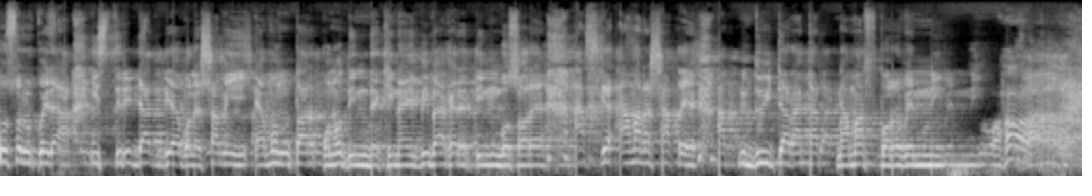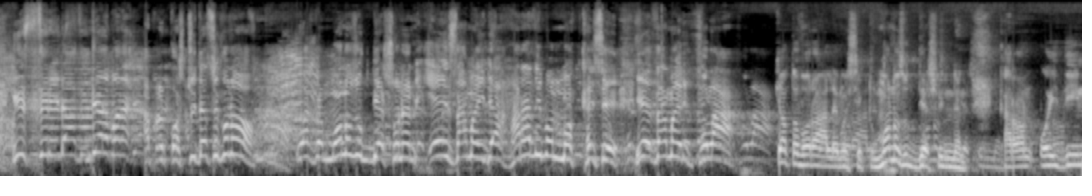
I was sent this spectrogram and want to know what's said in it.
গোসল কইরা স্ত্রী ডাক দিয়া বলে স্বামী এমন তার কোনো দিন দেখি নাই বিবাহের তিন বছরে। আজকে আমার সাথে আপনি দুইটা রাকাত নামাজ পড়বেননি? স্ত্রী ডাক দিয়া বলে আপনার কষ্ট হইতেছে কোনো? মনোযোগ দিয়ে শুনেন এই জামাইটা হারা জীবন মদ খাইছে এ জামাইয়ের ফোলা। কত বড় আলেম হয়েছে একটু মনোযোগ দিয়ে শুনলেন কারণ ওই দিন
